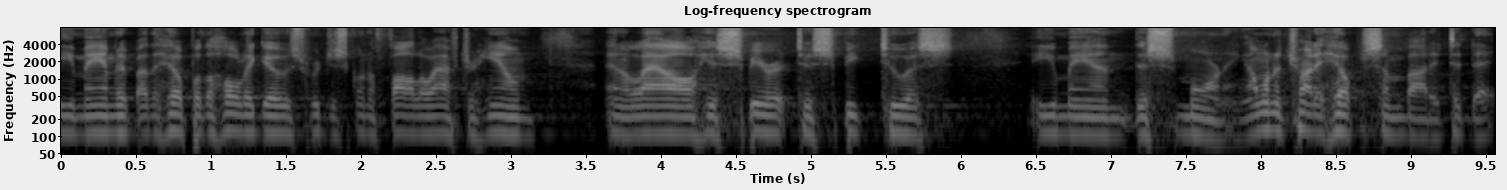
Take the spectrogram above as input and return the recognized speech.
Amen. But by the help of the Holy Ghost, we're just going to follow after Him and allow His Spirit to speak to us. Amen. This morning, I want to try to help somebody today.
